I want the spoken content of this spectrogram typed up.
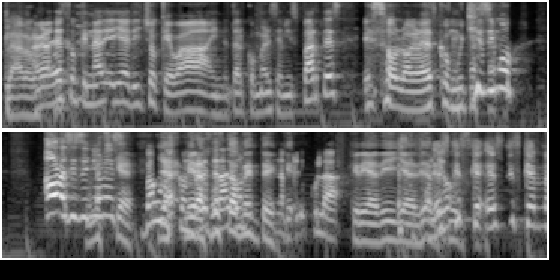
Claro. Agradezco que nadie haya dicho que va a intentar comerse mis partes. Eso lo agradezco muchísimo. Ahora sí, señores, Es que, vámonos ya, con mira, Red Dragon, justamente, una que- película. Criadillas. ya Es que es, que, es, que es carne,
